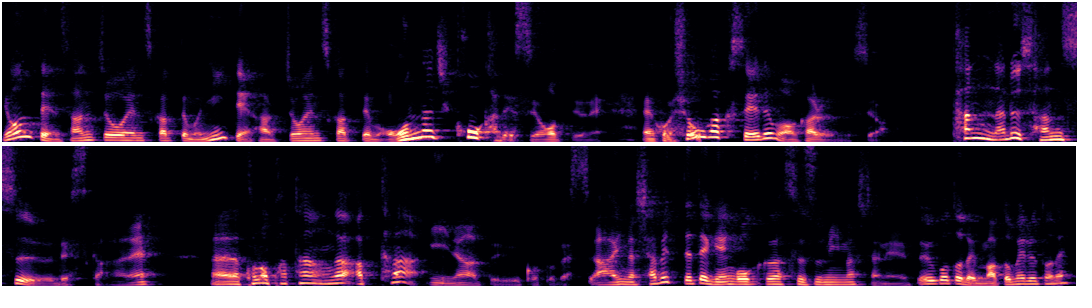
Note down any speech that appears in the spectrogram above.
4.3兆円使っても2.8兆円使っても同じ効果ですよっていうね。これ小学生でもわかるんですよ。単なる算数ですからね。このパターンがあったらいいなということです。あ、今喋ってて言語化が進みましたね。ということでまとめるとね、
